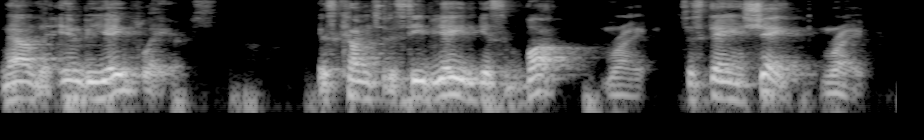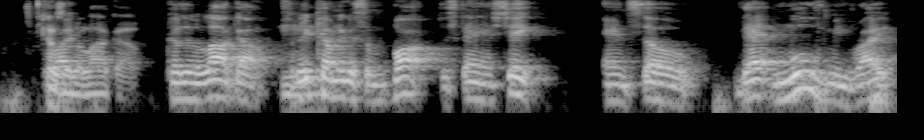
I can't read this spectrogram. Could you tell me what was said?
now the NBA players is coming to the CBA to get some bump Right. to stay in shape Right. Because of the lockout. because of the lockout. So they Mhm. come to get some bump to stay in shape. And so that moved me, right?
